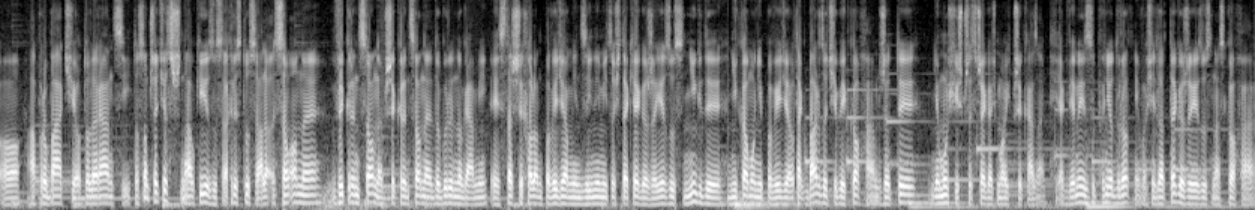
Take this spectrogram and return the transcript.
o aprobacie, o tolerancji, to są przecież nauki Jezusa Chrystusa, ale są one wykręcone, przekręcone do góry nogami. Starszy Holland powiedział między innymi coś takiego, że Jezus nigdy nikomu nie powiedział, tak bardzo Ciebie kocham, że Ty nie musisz przestrzegać moich przykazań. Jak wiemy, jest zupełnie odwrotnie. Właśnie dlatego, że Jezus nas kocha,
